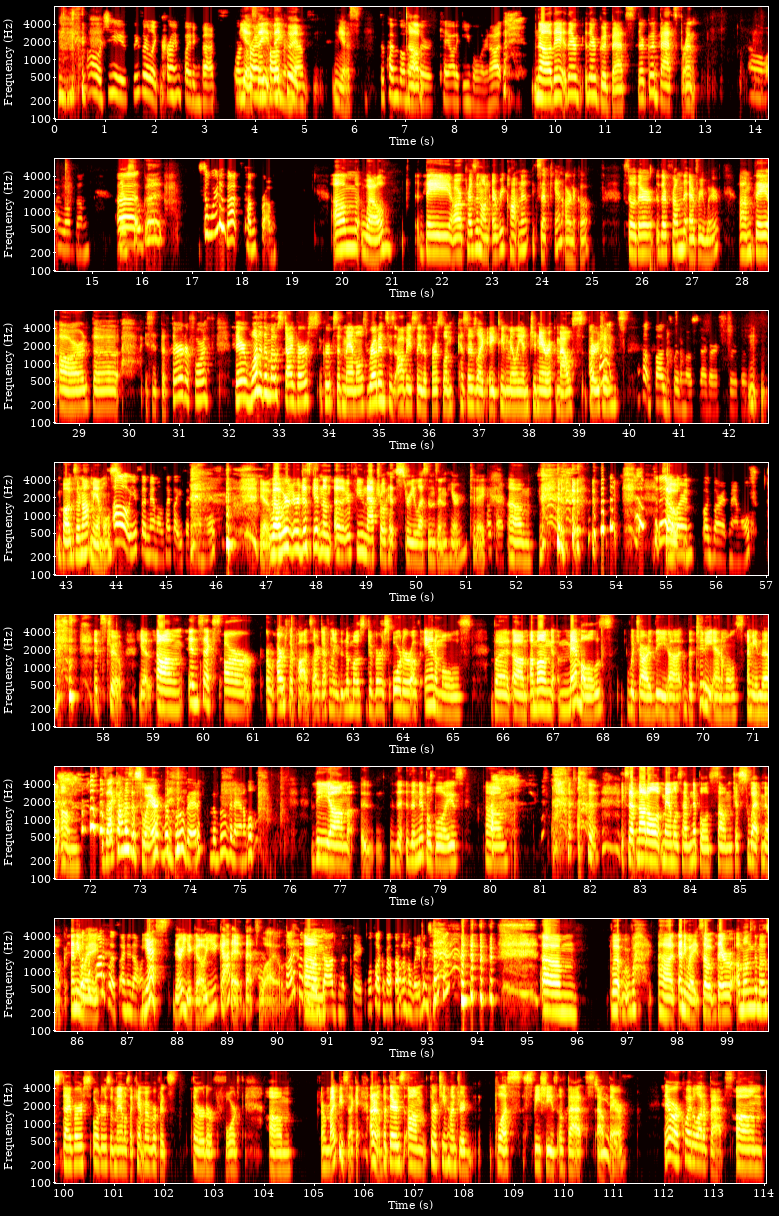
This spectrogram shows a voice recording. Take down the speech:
oh, jeez, these are like crime fighting bats or yes, they they could. bats. Yes. Depends on if Um, they're chaotic evil or not. No, they they're they're good bats. They're good bats, Brent. oh, I love them. They're Uh, so good. so where do bats come from? Um, well, they are present on every continent except Antarctica. So they're they're from the everywhere. Um, they are the is it the third or fourth? They're one of the most diverse groups of mammals. Rodents is obviously the first one because there's like 18 million generic mouse I thought- versions. I thought bugs were the most diverse group of. Bugs are not mammals. Oh, you said mammals. I thought you said animals. yeah, well, we're, we're just getting a, a few natural history lessons in here today. Okay. Um, Today So- I learned bugs aren't mammals. it's true. Yeah. Um, insects are or arthropods are definitely the, the most diverse order of animals, but um, among mammals, which are the uh, the titty animals, I mean the um, does that count as a swear? The boobid, the boobid animals. The um, the the nipple boys. Um, except not all mammals have nipples. Some just sweat milk. Like Anyway. the platypus. I knew that one. Yes, there you go. You got it. That's wild. Platypus is Um, like God's mistake. We'll talk about that on a later date. um, but uh, anyway, so they're among the most diverse orders of mammals. I can't remember if it's third or fourth, um, or might be second. I don't know. But there's um 1,300 plus species of bats out there. There are quite a lot of bats. Um,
